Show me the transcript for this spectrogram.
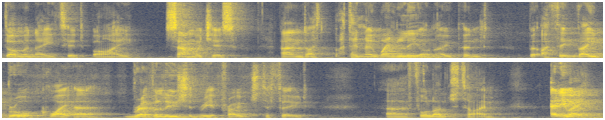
dominated by sandwiches. And I, I don't know when Leon opened, but I think they brought quite a revolutionary approach to food uh, for lunchtime. Anyway,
